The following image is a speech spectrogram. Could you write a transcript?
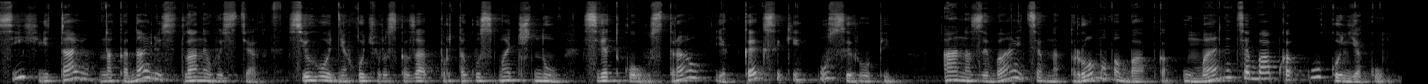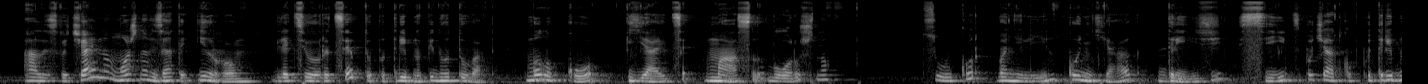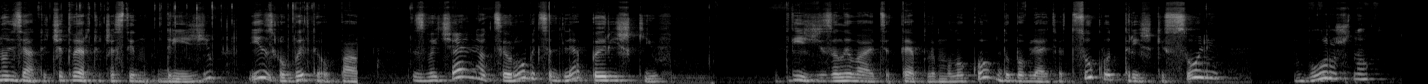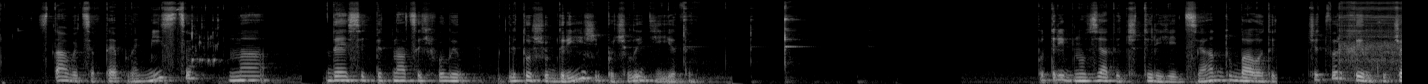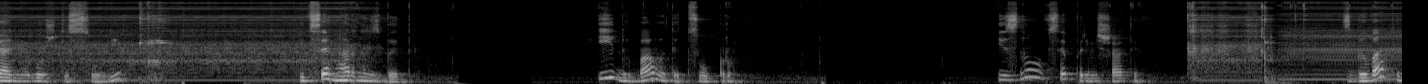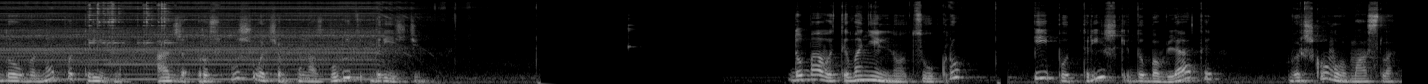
Всіх вітаю на каналі Світлани в гостях. Сьогодні хочу розказати про таку смачну святкову страву, як кексики у сиропі. А називається вона Ромова бабка. У мене ця бабка у коньяку. Але, звичайно, можна взяти і ром. Для цього рецепту потрібно підготувати молоко, яйця, масло, борошно, цукор, ванілін, коньяк, дріжджі, сіль. Спочатку потрібно взяти четверту частину дріжджів і зробити опару. Звичайно, як це робиться для пиріжків. Дріжджі заливаються теплим молоком, додається цукор, трішки солі, борошно, ставиться в тепле місце на 10-15 хвилин для того, щоб дріжджі почали діяти. Потрібно взяти 4 яйця, додати четвертинку чайної ложки солі і все гарно збити. І додати цукру. І знову все перемішати. Збивати довго не потрібно, адже розпушувачем у нас будуть дріжджі. Добавити ванільного цукру і потрішки додати вершкового масла.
